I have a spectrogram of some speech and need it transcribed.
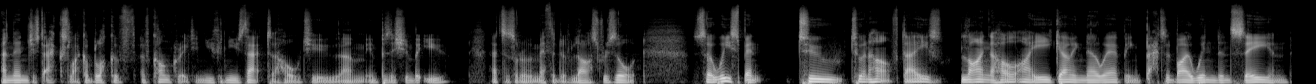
and then just acts like a block of, of concrete, and you can use that to hold you um, in position. But you, that's a sort of a method of last resort. So we spent two two and a half days lying ahull, i.e., going nowhere, being battered by wind and sea, and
